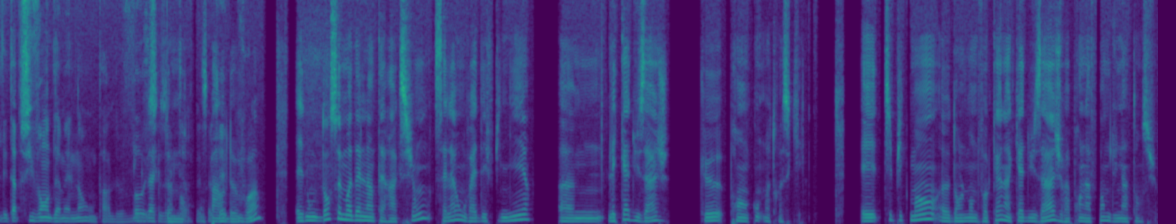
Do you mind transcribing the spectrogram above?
l'étape suivante là maintenant, on parle de voice. Exactement, on parle de voix. Et donc dans ce modèle d'interaction, c'est là où on va définir euh, les cas d'usage que prend en compte notre skill. Et typiquement, euh, dans le monde vocal, un cas d'usage va prendre la forme d'une intention.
